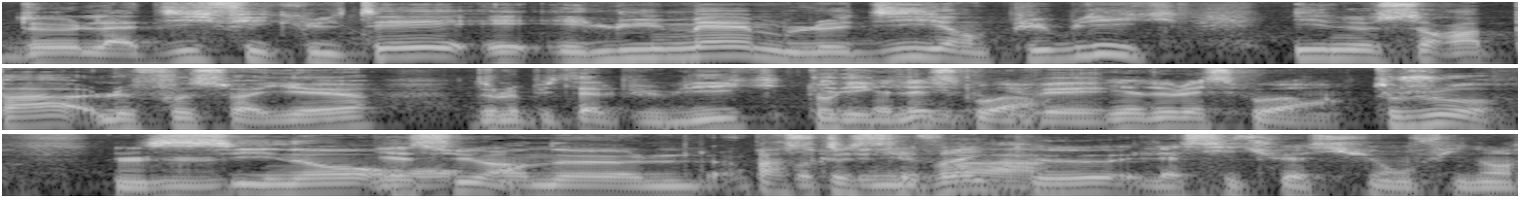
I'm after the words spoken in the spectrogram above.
de la difficulté et, et lui-même le dit en public. Il ne sera pas le fossoyeur de l'hôpital public et des il y a de l'espoir. Toujours. Mhm. Sinon, On, ne Parce que c'est vrai que la situation financière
